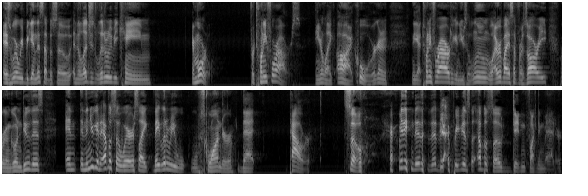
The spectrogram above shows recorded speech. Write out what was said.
is where we begin this episode, and the legend literally became immortal for 24 hours. And you're like, all right, cool. We're gonna we got 24 hours. We can use the loom. Well, everybody except for Zari, we're gonna go and do this. And and then you get an episode where it's like they literally w- squander that power. So everything that the, the Yeah. previous episode didn't fucking matter.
